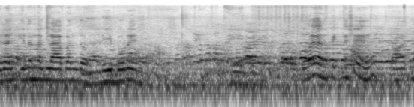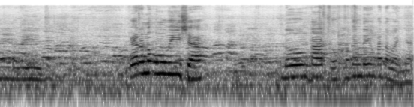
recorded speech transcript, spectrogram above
Ilan, ilan naglaban doon? Libo rin. So ayan, pick na siya eh. oh. Kahit ng. Pero nung umuwi siya, nung cut-off, maganda yung katawan niya.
